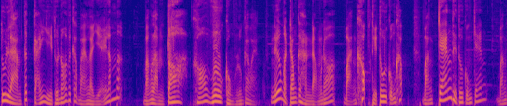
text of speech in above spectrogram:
tôi làm tất cả những gì tôi nói với các bạn là dễ lắm á. Bạn làm to, khó vô cùng luôn các bạn. Nếu mà trong cái hành động đó bạn khóc thì tôi cũng khóc, bạn chán thì tôi cũng chán, bạn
